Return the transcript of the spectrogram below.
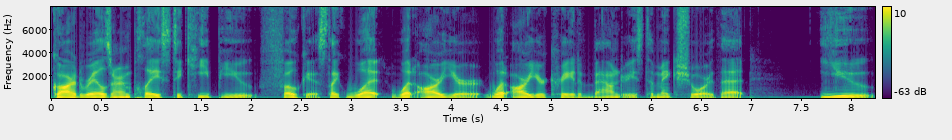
guardrails are in place to keep you focused? Like what what are your what are your creative boundaries to make sure that you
